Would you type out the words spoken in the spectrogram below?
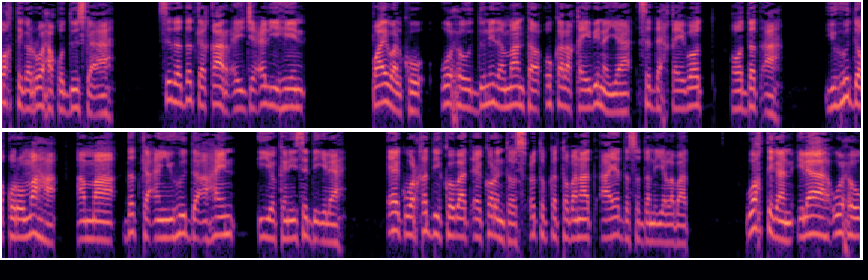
wakhtiga ruuxa quduuska ah. Sida dadka qaar ay jecel yihiin baibalku wuxuu dunida maanta u kala qaybinayaa saddex qaybood oo dad ah yuhuudda qurumaha ama dadka aan yuhuudda ahayn iyo kiniisadda ilaah. Eeg warqaddii koowaad ee korintos cutubka tobanaad aayadda soddon iyo labaad wakhtigan ilaah wuxuu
